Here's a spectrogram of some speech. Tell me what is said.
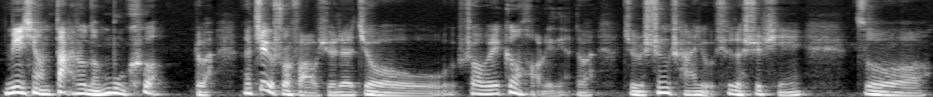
面向大众的慕课。对吧？那这个说法我觉得就稍微更好了一点，对吧？就是生产有趣的视频，做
